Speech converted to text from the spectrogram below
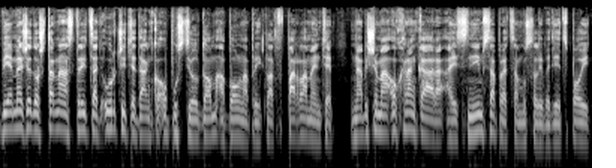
Vieme, že do 14.30 určite Danko opustil dom a bol napríklad v parlamente. Navyše má ochrankára, aj s ním sa predsa museli vedieť spojiť.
